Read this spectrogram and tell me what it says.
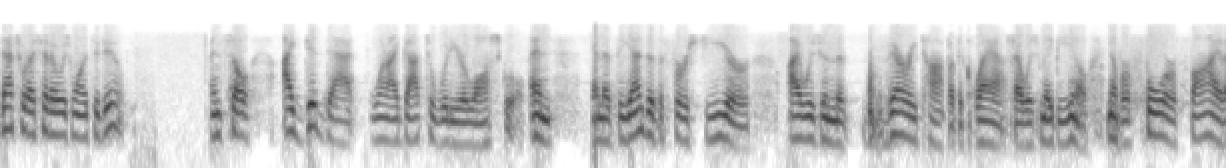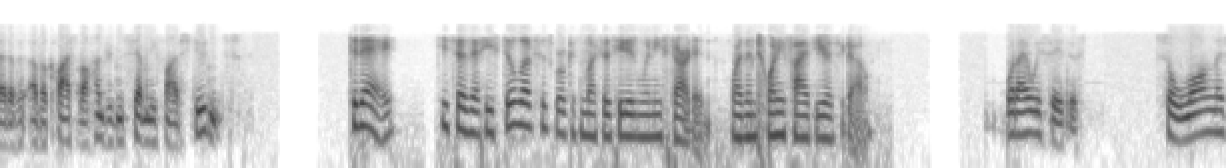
that's what I said I always wanted to do. And so I did that when I got to Whittier Law School. And and at the end of the first year, I was in the very top of the class. I was maybe, you know, number 4 or 5 out of of a class of 175 students. Today, he says that he still loves his work as much as he did when he started, more than 25 years ago. What I always say is this so long as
